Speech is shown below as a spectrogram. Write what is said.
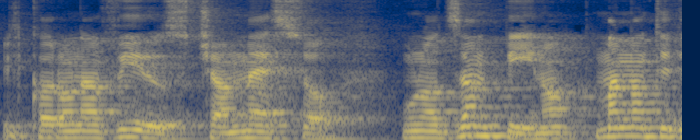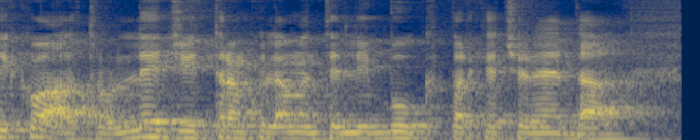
Il coronavirus ci ha messo uno zampino, ma non ti dico altro, leggi tranquillamente l'ebook perché ce n'è da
